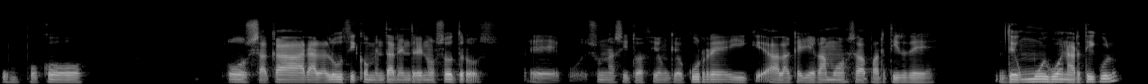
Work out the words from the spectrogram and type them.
un poco o sacar a la luz y comentar entre nosotros eh, pues una situación que ocurre y que, a la que llegamos a partir de, de un muy buen artículo.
